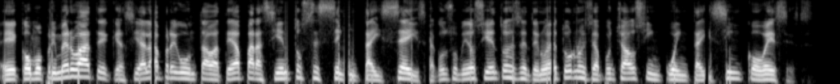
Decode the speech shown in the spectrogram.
eh, como primer bate que hacía la pregunta, batea para 166, ha consumido 169 turnos y se ha ponchado 55 veces.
